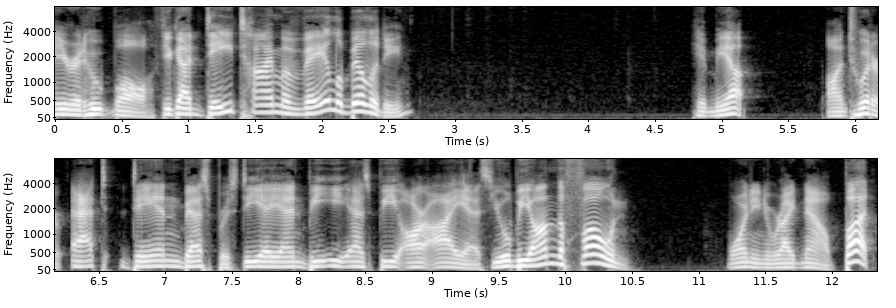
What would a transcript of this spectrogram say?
here at Hoopball. If you got daytime availability, hit me up on Twitter at Dan Besbris, D A N B E S B R I S. You will be on the phone, warning you right now, but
